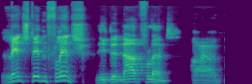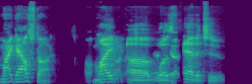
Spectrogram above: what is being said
Lynch didn't flinch. He did not flinch. Uh, Mike Alstott. Mike uh, was yeah. attitude,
